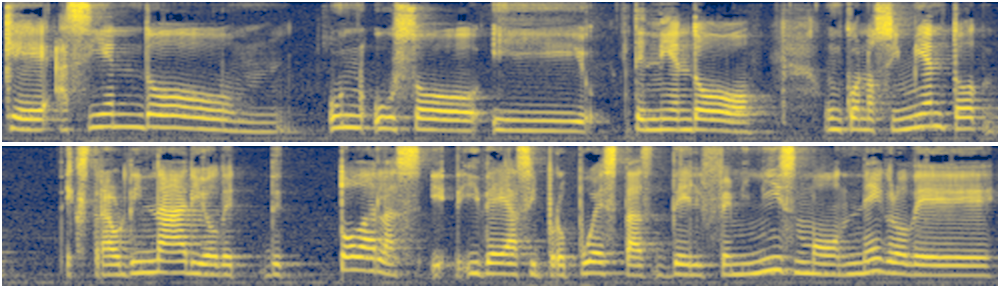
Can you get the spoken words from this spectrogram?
que haciendo mm, un uso y teniendo un conocimiento extraordinario de, de todas las ideas y propuestas del feminismo negro de,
